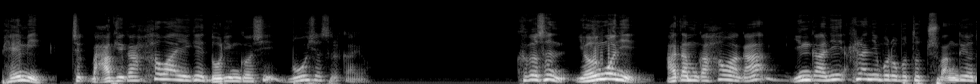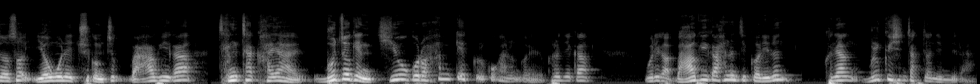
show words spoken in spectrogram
뱀이 즉 마귀가 하와에게 노린 것이 무엇이었을까요? 그것은 영원히 아담과 하와가 인간이 하나님으로부터 추방되어져서 영혼의 죽음 즉 마귀가 장착해야 할 무적행 지옥으로 함께 끌고 가는 거예요. 그러니까 우리가 마귀가 하는 짓거리는 그냥 물귀신 작전입니다.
